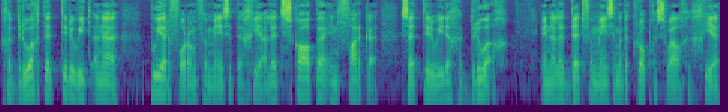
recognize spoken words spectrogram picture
gedroogde tiroïed in 'n poeiervorm vir mense te gee. Hulle het skape en varke se tiroïede gedroog en hulle dit vir mense met 'n kropgeswel gegee.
